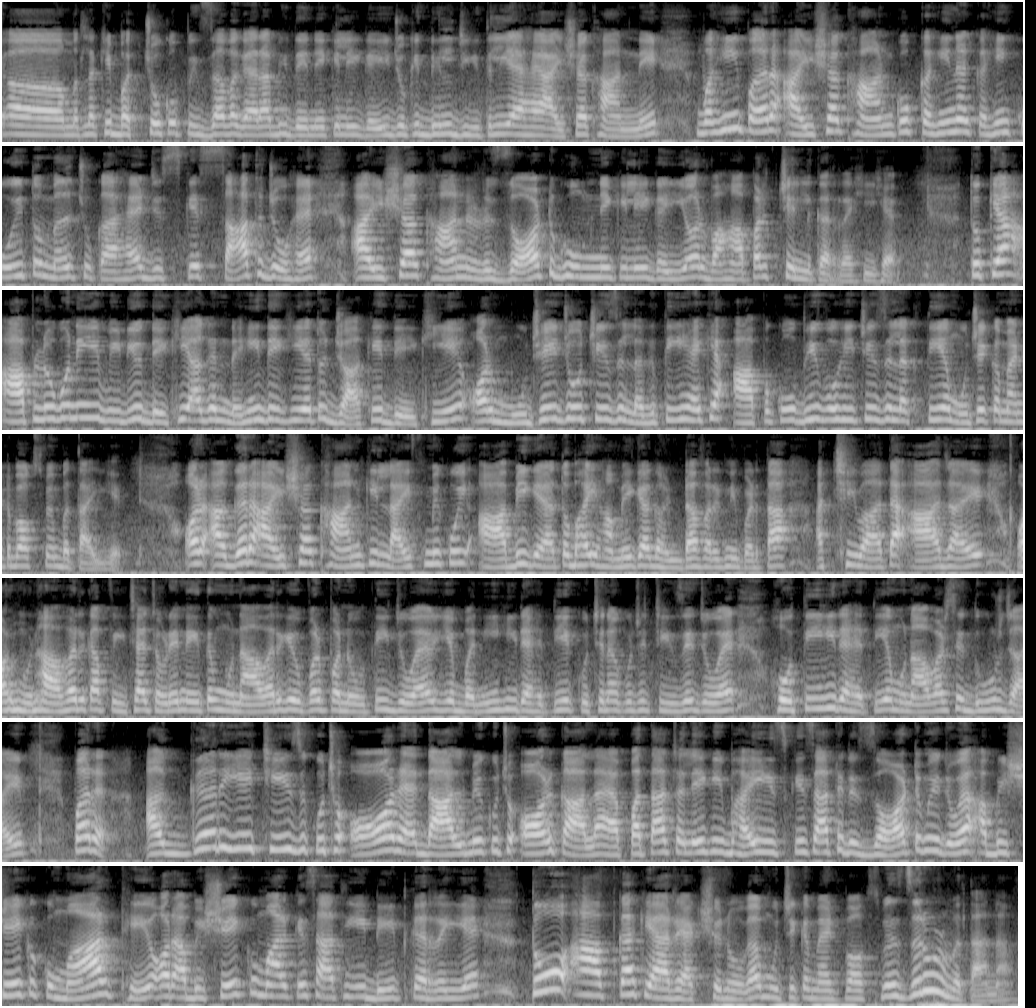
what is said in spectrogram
मतलब कि बच्चों को पिज़्ज़ा वगैरह भी देने के लिए गई, जो कि दिल जीत लिया है आयशा खान ने। वहीं पर आयशा खान को कहीं ना कहीं कोई तो मिल चुका है, जिसके साथ जो है आयशा खान रिजॉर्ट घूमने के लिए गई है और वहाँ पर चिल कर रही है। तो क्या आप लोगों ने ये वीडियो देखी? अगर नहीं देखी है तो जाके देखिए और मुझे जो चीज़ लगती है कि आपको भी वही चीज़ लगती है, मुझे कमेंट बॉक्स में बताइए। और अगर आयशा खान की लाइफ में कोई आ भी गया तो भाई हमें क्या घंटा फ़र्क नहीं पड़ता? अच्छी बात है, आ जाए और मुनावर का पीछा छोड़े, नहीं तो मुनावर के ऊपर पनौती जो है, ये बनी ही रहती है, कुछ ना कुछ चीज़ें जो है, होती ही रहती है, मुनावर से दूर जाए। पर अगर ये चीज़ कुछ और है, दाल में कुछ और काला है, पता चले कि भाई इसके साथ रिजॉर्ट में जो है अभिषेक कुमार थे और अभिषेक कुमार के साथ ये डेट कर रही है। तो आपका क्या रिएक्शन होगा? मुझे कमेंट बॉक्स में ज़रूर बताना।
